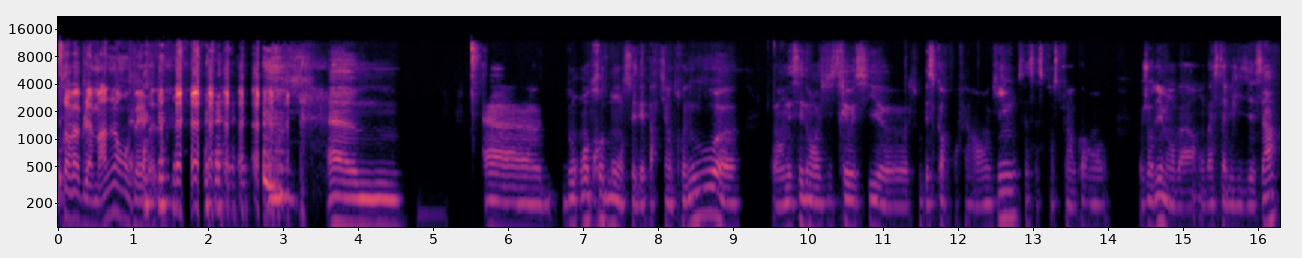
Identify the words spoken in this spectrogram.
probablement, là, on verra. Euh, euh, donc, entre autres, bon, on fait des parties entre nous. euh, on essaie d'enregistrer aussi tous les scores pour faire un ranking. Ça, ça se construit encore en- aujourd'hui, mais on va, on va stabiliser ça.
